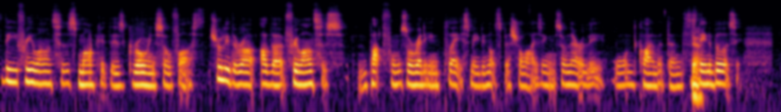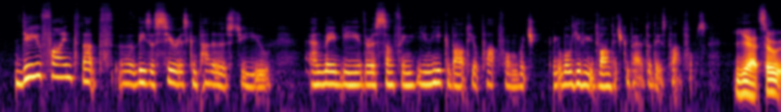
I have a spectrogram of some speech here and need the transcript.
the freelancers market is growing so fast, surely there are other freelancers platforms already in place, maybe not specializing so narrowly on climate and Yeah. sustainability. Do you find that uh, these are serious competitors to you, and maybe there is something unique about your platform which will give you advantage compared to these platforms? Yeah, so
